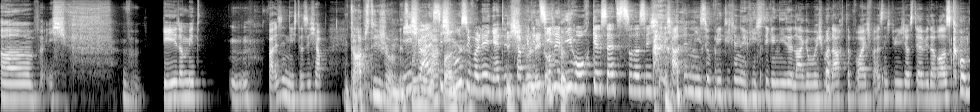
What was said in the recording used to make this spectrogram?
äh, ich gehe damit hm, weiß ich nicht. Also ich habe. Gab es die schon? Jetzt ich weiß, ich muss überlegen. Entweder ich, ich habe mir die Ziele nie hochgesetzt, sodass ich. Ich hatte nie so wirklich eine richtige Niederlage, wo ich mir dachte, boah, ich weiß nicht, wie ich aus der wieder rauskomme.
